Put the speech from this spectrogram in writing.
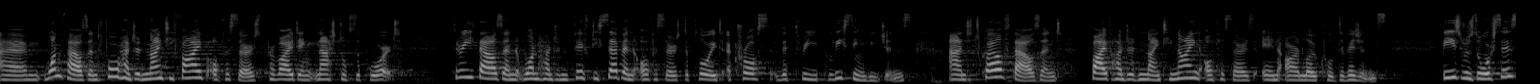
um, 1,495 officers providing national support, 3,157 officers deployed across the three policing regions, and 12,599 officers in our local divisions. These resources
